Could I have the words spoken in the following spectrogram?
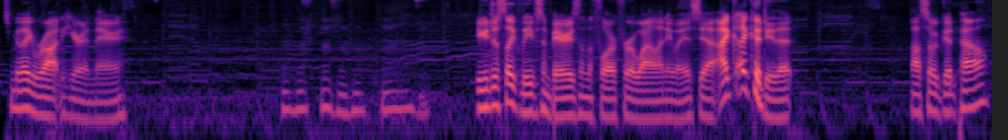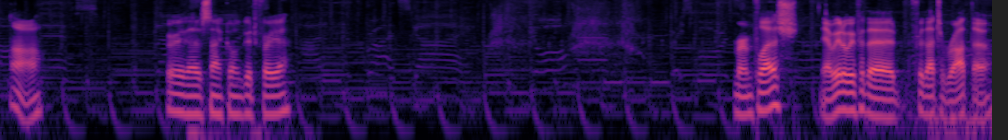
It's going to be like rot here and there. You can just like leave some berries on the floor for a while anyways. Yeah, I, I could do that. Not so good, pal? Oh. Sorry that it's not going good for you. Merm flesh? Yeah, we gotta wait for the for that to rot though.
